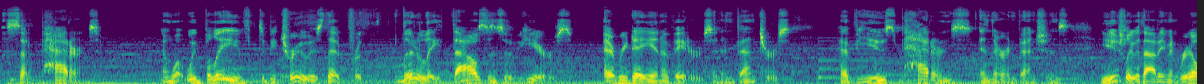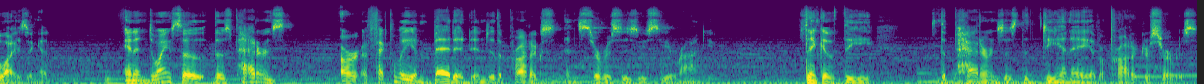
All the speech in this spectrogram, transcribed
a set of patterns. And what we believe to be true is that for literally thousands of years, everyday innovators and inventors have used patterns in their inventions, usually without even realizing it, and in doing so, those patterns are effectively embedded into the products and services you see around you. Think of the the patterns as the DNA of a product or service.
